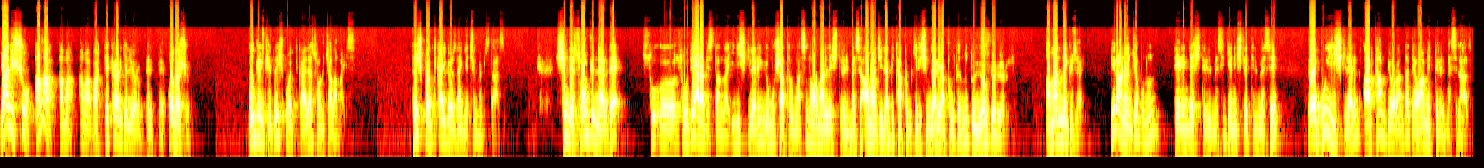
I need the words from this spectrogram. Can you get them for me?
Yani şu ama ama ama bak tekrar geliyorum Ferit Bey. O da şu. Bugünkü dış politikayla sonuç alamayız. Dış politikayı gözden geçirmemiz lazım. Şimdi son günlerde Su, e, Suudi Arabistan'la ilişkilerin yumuşatılması, normalleştirilmesi amacıyla bir takım girişimler yapıldığını duyuyor, görüyoruz. Aman ne güzel. Bir an önce bunun derinleştirilmesi, genişletilmesi ve bu ilişkilerin artan bir oranda devam ettirilmesi lazım.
